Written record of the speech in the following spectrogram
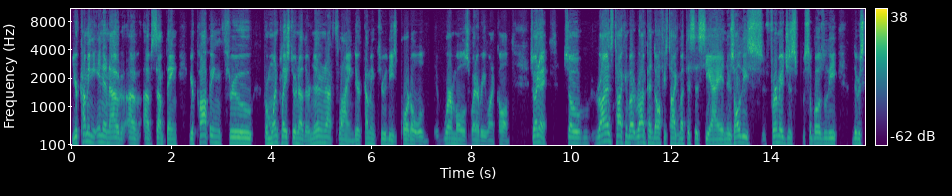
you're coming in and out of, of something. You're popping through from one place to another. And they're not flying. They're coming through these portal wormholes, whatever you want to call them. So anyway, so Ron's talking about Ron Pandolfi's talking about this as CIA, and there's all these firmages supposedly there was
